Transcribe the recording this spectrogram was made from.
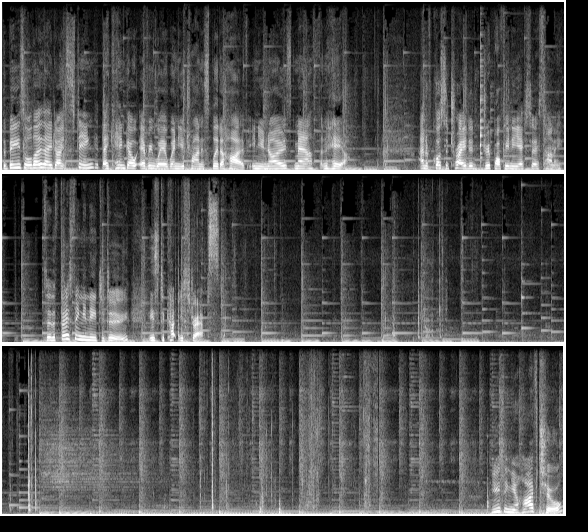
The bees, although they don't sting, they can go everywhere when you're trying to split a hive, in your nose, mouth and hair. And of course a tray to drip off any excess honey. So the first thing you need to do is to cut your straps. Using your hive tool,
